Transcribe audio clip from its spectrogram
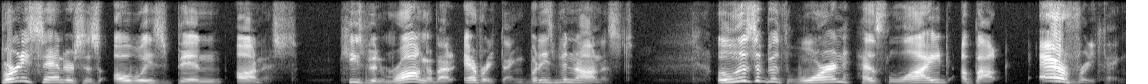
Bernie Sanders has always been honest. He's been wrong about everything, but he's been honest. Elizabeth Warren has lied about everything.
